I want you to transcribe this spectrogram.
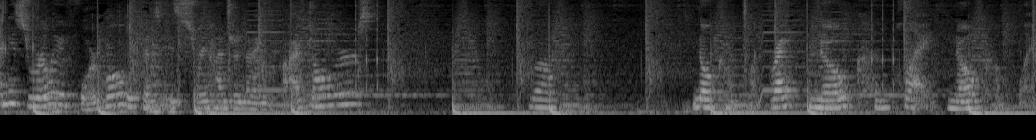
and it's really affordable because it's $395. Well, no complaint, right? No complaint, no complaint.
